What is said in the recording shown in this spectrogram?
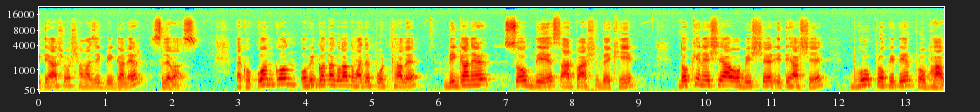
ইতিহাস ও সামাজিক বিজ্ঞানের সিলেবাস। দেখো, কোন কোন অভিজ্ঞতাগুলো তোমাদের পড়তে হবে? বিজ্ঞানের চোখ দিয়ে চারপাশ দেখি। দক্ষিণ এশিয়া ও বিশ্বের ইতিহাসে ভূ প্রকৃতির প্রভাব।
